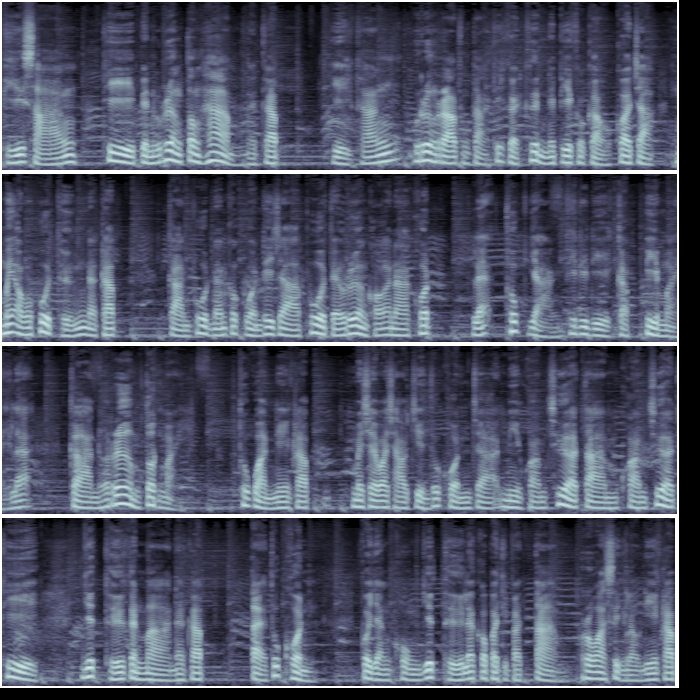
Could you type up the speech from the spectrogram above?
ผีสางที่เป็นเรื่องต้องห้ามนะครับ อีกทั้งเรื่องราวต่างๆ ที่เกิดขึ้นในปีเก่าๆก็จะไม่เอามาพูดถึงนะครับ การพูดนั้นก็ควรที่จะพูดแต่เรื่องของอนาคต และทุกอย่างที่ดีๆ กับปีใหม่และการเริ่มต้นใหม่ ทุกวันนี้ครับ ไม่ใช่ว่าชาวจีนทุกคนจะมีความเชื่อตามความเชื่อที่ยึดถือกันมานะครับ แต่ทุกคนก็ยังคงยึดถือและก็ปฏิบัติตาม เพราะว่าสิ่งเหล่านี้ครับ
